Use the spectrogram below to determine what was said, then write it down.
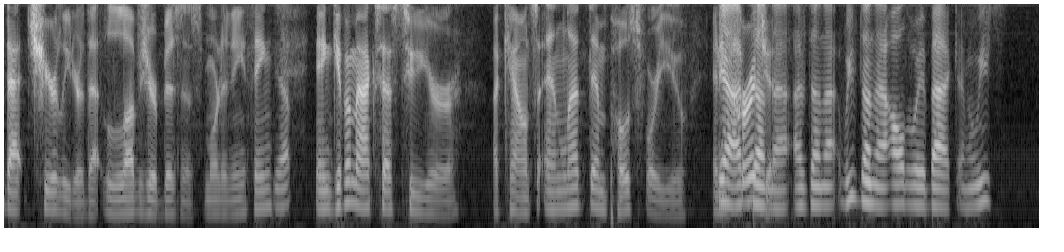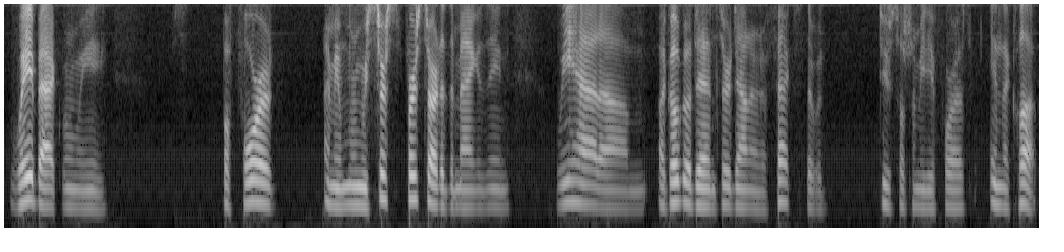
that cheerleader that loves your business more than anything, Yep. and give them access to your accounts and let them post for you and yeah, I've encourage done it. that. I've done that. We've done that all the way back. I mean, we way back when we before, I mean, when we first first started the magazine, we had um, a go-go dancer down at Effex that would do social media for us in the club.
